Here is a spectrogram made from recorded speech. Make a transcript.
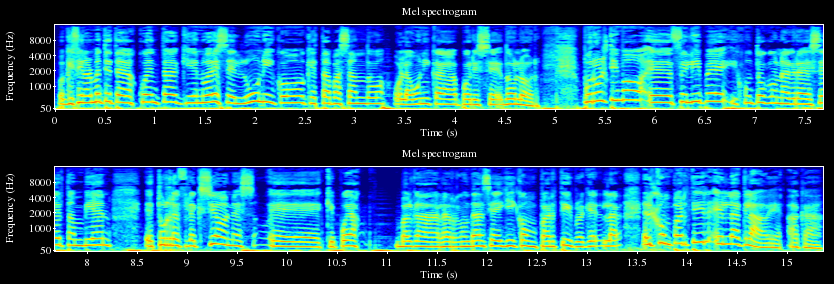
porque finalmente te das cuenta que no eres el único que está pasando o la única por ese dolor. Por último, Felipe, y junto con agradecer también tus reflexiones que puedas valga la redundancia aquí compartir, porque el compartir es la clave acá.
